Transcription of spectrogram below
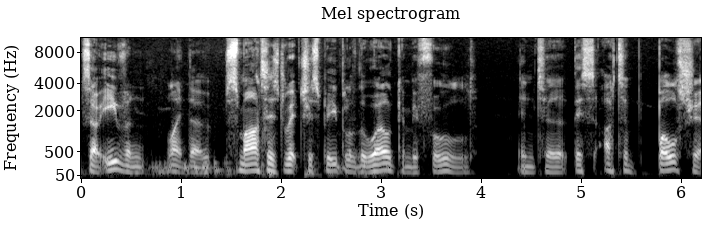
so, even like the smartest, richest people of the world can be fooled into this utter bullshit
